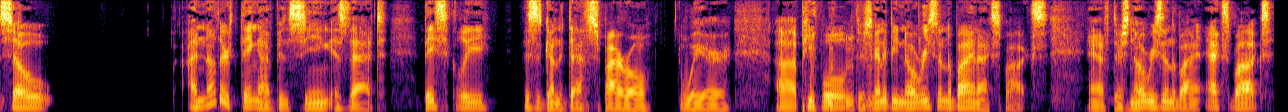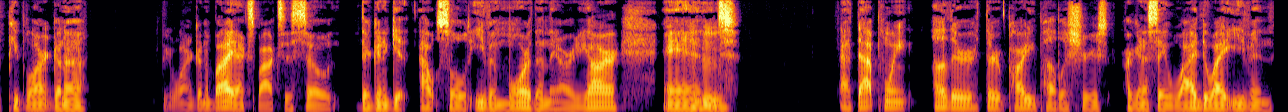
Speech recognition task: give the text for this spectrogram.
So another thing I've been seeing is that basically this is going to death spiral where uh, people there's going to be no reason to buy an Xbox, and if there's no reason to buy an Xbox, people aren't gonna people aren't gonna buy Xboxes, so they're going to get outsold even more than they already are, and mm-hmm. at that point, other third party publishers are going to say, why do I even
